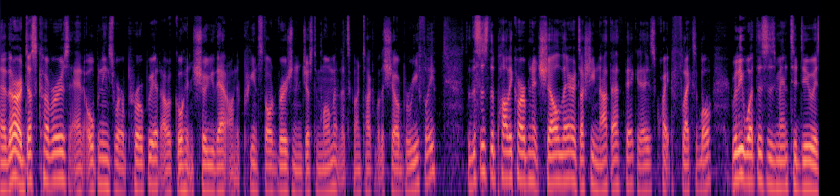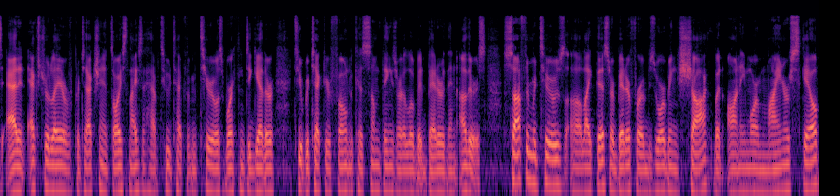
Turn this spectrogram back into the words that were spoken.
Now there are dust covers and openings where appropriate. I'll go ahead and show you that on the pre-installed version in just a moment. Let's go and talk about the shell briefly. So this is the polycarbonate shell there it's actually not that thick. It is quite flexible. Really what this is meant to do is add an extra layer of protection. It's always nice to have two types type of materials working together to protect your phone because some things are a little bit better than others. Softer materials uh, like this are better for absorbing shock but on a more minor scale.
